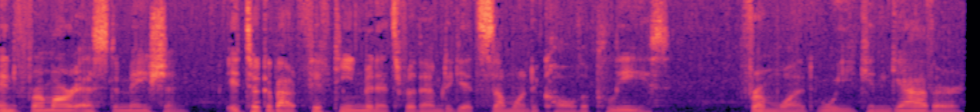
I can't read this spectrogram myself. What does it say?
and from our estimation, it took about 15 minutes for them to get someone to call the police. From what we can gather,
